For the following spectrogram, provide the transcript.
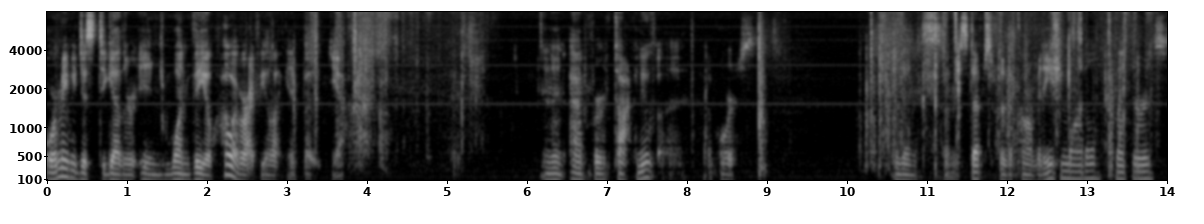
Or maybe just together in one video, however I feel like it, but yeah. And then ad for Takanuva, of course. And then some steps for the combination model like there is.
